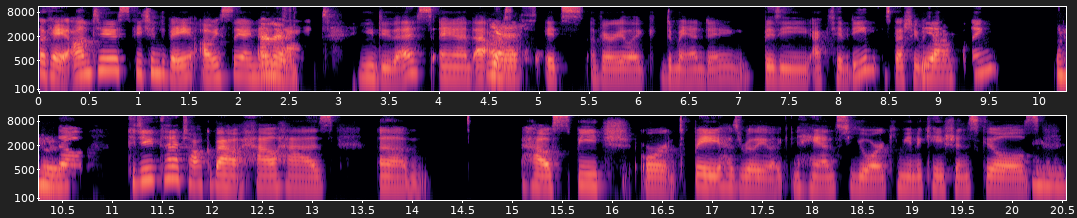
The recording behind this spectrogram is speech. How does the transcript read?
Okay, on to speech and debate. Obviously, I know okay. that you do this, and at yes. School, it's a very like demanding, busy activity, especially with yeah. Mm-hmm. So, could you kind of talk about how has um how speech or debate has really like enhanced your communication skills? Mm-hmm.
